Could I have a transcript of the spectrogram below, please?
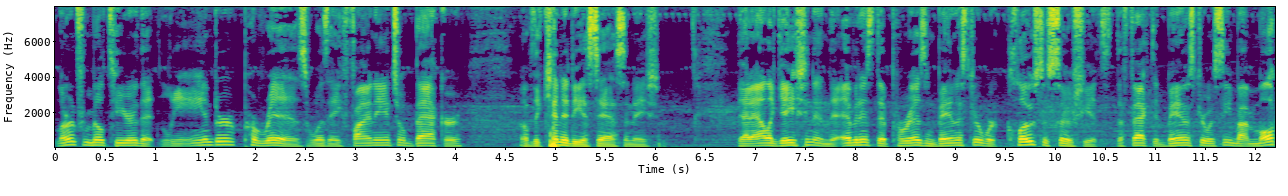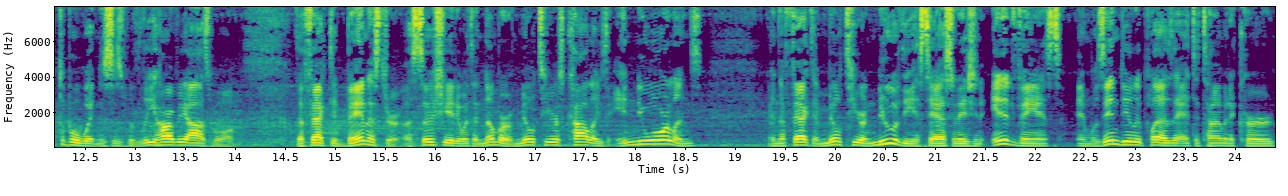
learned from Milteer that Leander Perez was a financial backer of the Kennedy assassination. That allegation and the evidence that Perez and Banister were close associates, the fact that Banister was seen by multiple witnesses with Lee Harvey Oswald, the fact that Banister associated with a number of Milteer's colleagues in New Orleans, and the fact that Milteer knew of the assassination in advance and was in Dealey Plaza at the time it occurred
